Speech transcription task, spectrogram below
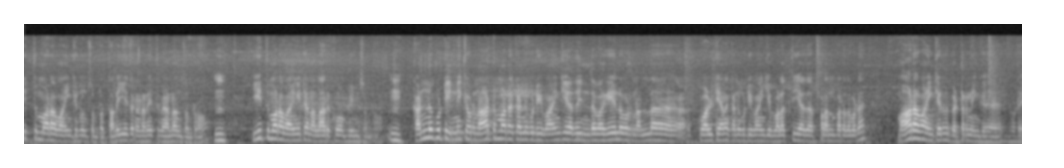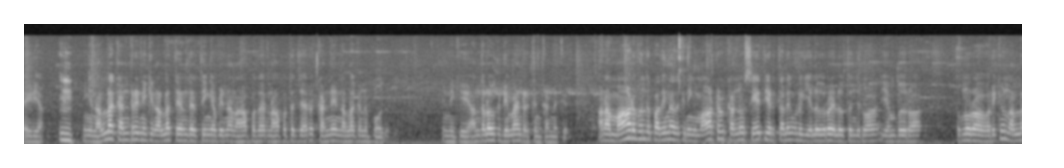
ஈத்து மாடை வாங்கிக்கணும்னு சொல்கிறோம் தலையீத்து ரெண்டாயிரத்து வேண்டாம்னு சொல்கிறோம். ஈத்து மாடை வாங்கிட்டா நல்லா இருக்கும் அப்படின்னு சொல்கிறோம் கண்ணுக்குட்டி இன்னைக்கு ஒரு நாட்டு மாடை கண்ணுக்குட்டி வாங்கி அது இந்த வகையில் ஒரு நல்ல குவாலிட்டியான கண்ணுக்குட்டி வாங்கி வளர்த்தி அதை பலன் பெறதை விட மாடை வாங்கிக்கிறது பெட்டர் நீங்கள் என்னோட ஐடியா. நீங்கள் நல்ல கன்று இன்னைக்கு நல்லா தேர்ந்தெடுத்தீங்க அப்படின்னா நாற்பதாயிரம் நாற்பத்தஞ்சாயிரம் கண்ணே நல்ல கண்ணு போகுது. இன்னைக்கு அந்த அளவுக்கு டிமாண்ட் இருக்குங்க கண்ணுக்கு. ஆனால் மாடு வந்து பார்த்தீங்கன்னா அதுக்கு நீங்கள் மாட்டும் கண்ணும் சேர்த்து எடுத்தாலே உங்களுக்கு எழுபது ரூபா எழுபத்தஞ்சு ரூபா எண்பது ரூபா தொண்ணூறுரூவா வரைக்கும் நல்ல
